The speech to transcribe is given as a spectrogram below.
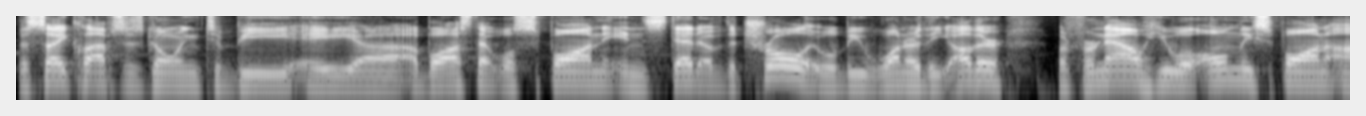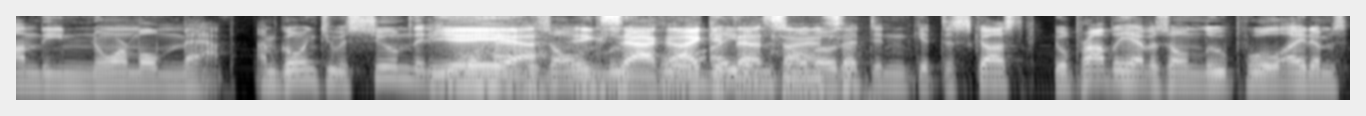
The Cyclops is going to be a, uh, a boss that will spawn instead of the Troll. It will be one or the other, but for now, he will only spawn on the normal map. I'm going to assume that he Yeah, will have yeah, his own loot exactly. pool I get that, items, although that didn't get discussed. He'll probably have his own loot pool items,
